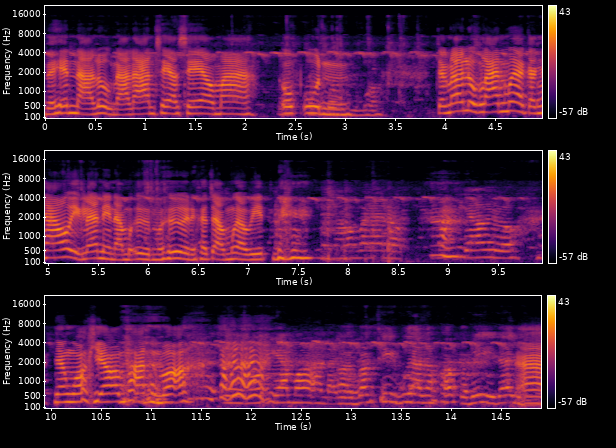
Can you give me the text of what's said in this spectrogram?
ได้เห็นหน้าลูกหน้าหลานแซวๆมา อบอุ่นจังน้อยลูกหลานเมื่อก็เหงาอีกแล้วนี่นะมื้ออื่นมื้อฮื้อนี่เขาจะเอาเมื่อวิทย์นี่เอาไม่ได้ดอกเที่ยวอยู่ยังบ่เคี้ยวอำพันธ์บ่เที่ยวมาอันไหนเออบางทีเมื่อนะครับก็มีได้อ่า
